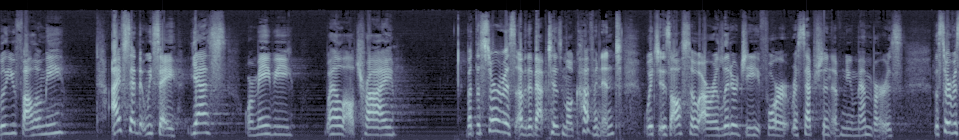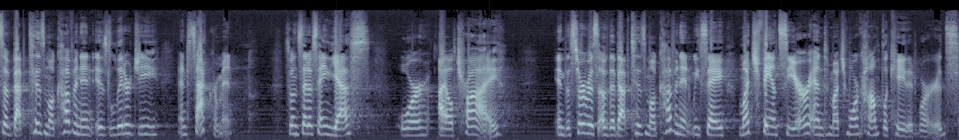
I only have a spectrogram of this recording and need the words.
Will you follow me? I've said that we say yes or maybe, well, I'll try. But the service of the baptismal covenant, which is also our liturgy for reception of new members, the service of baptismal covenant is liturgy and sacrament. So instead of saying yes or I'll try, in the service of the baptismal covenant, we say much fancier and much more complicated words.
